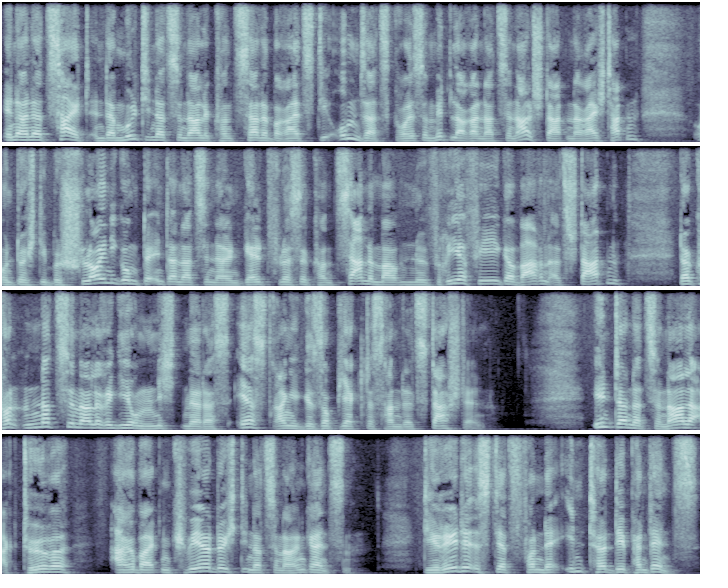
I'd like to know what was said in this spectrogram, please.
In einer Zeit, in der multinationale Konzerne bereits die Umsatzgröße mittlerer Nationalstaaten erreicht hatten und durch die Beschleunigung der internationalen Geldflüsse Konzerne manövrierfähiger waren als Staaten, Da konnten nationale Regierungen nicht mehr das erstrangige Subjekt des Handels darstellen. Internationale Akteure arbeiten quer durch die nationalen Grenzen. Die Rede ist jetzt von der Interdependenz.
